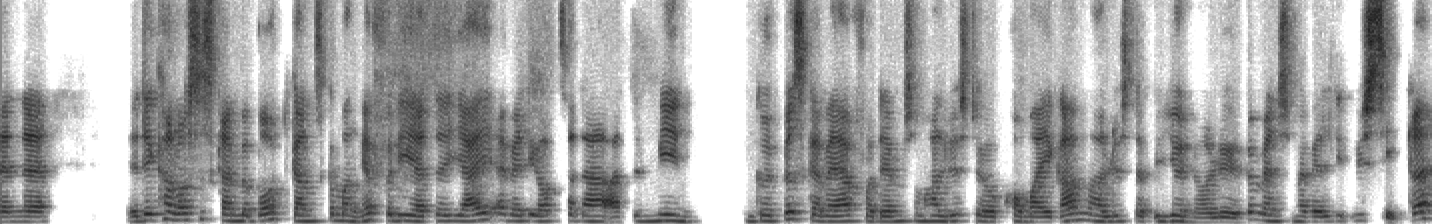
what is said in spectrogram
Men uh, det kan også skremme bort ganske mange, fordi at jeg er veldig opptatt av at min gruppe skal være for dem som har lyst til å komme i gang og har lyst til å begynne å løpe, men som er veldig usikre.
